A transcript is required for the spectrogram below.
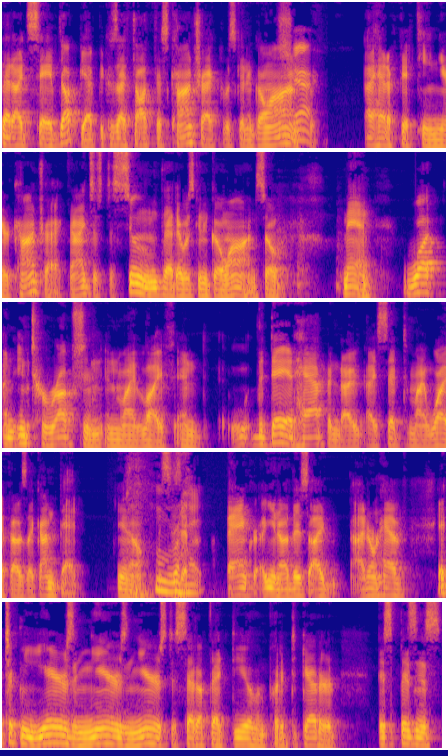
that I'd saved up yet because I thought this contract was going to go on sure. I had a 15 year contract and I just assumed that it was going to go on. So, man, what an interruption in my life. And the day it happened, I, I said to my wife, I was like, I'm dead. You know, this right. is bankrupt. You know, this, I, I don't have, it took me years and years and years to set up that deal and put it together. This business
